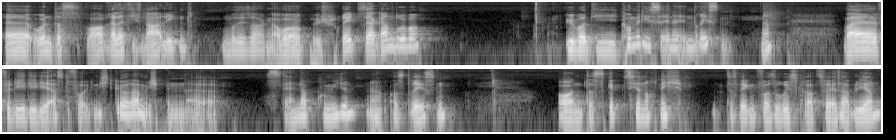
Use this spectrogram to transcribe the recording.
Äh, und das war relativ naheliegend muss ich sagen. Aber ich rede sehr gern drüber. Über die Comedy-Szene in Dresden. Ne? Weil für die, die die erste Folge nicht gehört haben, ich bin äh, Stand-Up-Comedian ja, aus Dresden. Und das gibt es hier noch nicht. Deswegen versuche ich es gerade zu etablieren.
